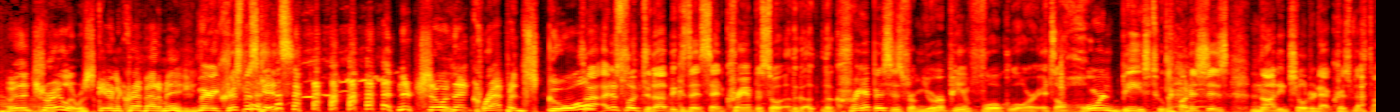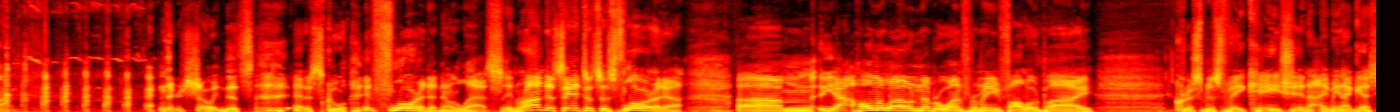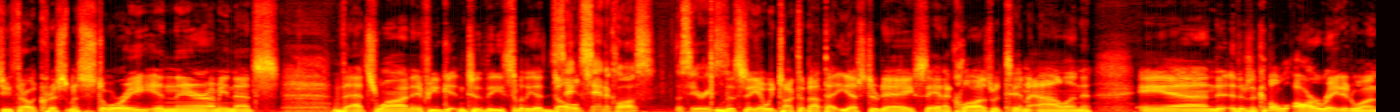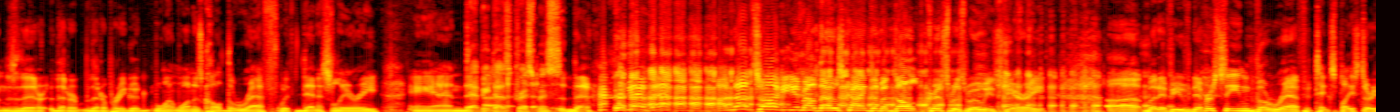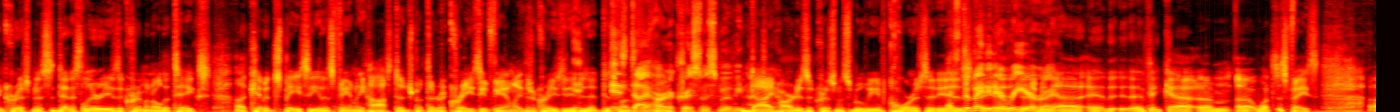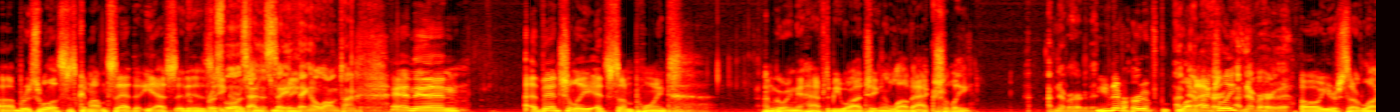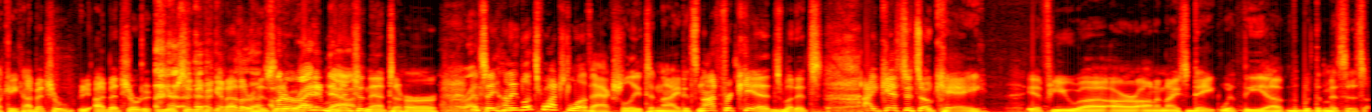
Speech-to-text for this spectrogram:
I mean, the trailer was scaring the crap out of me. Merry Christmas, kids. and they're showing that crap in school. So I just looked it up because it said Krampus. So the, the Krampus is from European folklore. It's a horned beast who punishes naughty children at Christmas time. and they're showing this at a school in Florida, no less. In Ron DeSantis' Florida. Um, yeah, Home Alone, number one for me, followed by. Christmas Vacation. I mean, I guess you throw a Christmas Story in there. I mean, that's that's one. If you get into the some of the adults, Santa Claus, the series. the yeah, we talked about that yesterday. Santa Claus with Tim Allen, and there's a couple R-rated ones that are that are that are pretty good. One one is called The Ref with Denis Leary and Debbie uh, Does Christmas. the- Yeah, that- I'm not talking about those kinds of adult Christmas movies, Jerry. Uh, but if you've never seen The Ref, it takes place during Christmas. Denis Leary is a criminal that takes uh, Kevin Spacey and his family hostage, but they're a crazy family. They're crazy. Is Die Hard a Christmas movie? Die Hard is a Christmas movie. Of course it is. That's debated every year, I mean, right? uh, I think uh, um, uh, what's his face, uh, Bruce Willis has come out and said that yes, it is. Bruce Willis hasn't said anything in a long time. And then eventually, at some point, I'm going to have to be watching Love Actually. I've never heard of it. You've never heard of I've Love never heard- Actually? I've never heard of it. Oh, you're so lucky. I bet your I bet your your significant other has. I'm gonna write it down. Mention that to her and say, "Honey, let's watch Love Actually tonight." It's not for kids, but it's. I guess it's okay if you uh, are on a nice date with the uh, with the missus.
